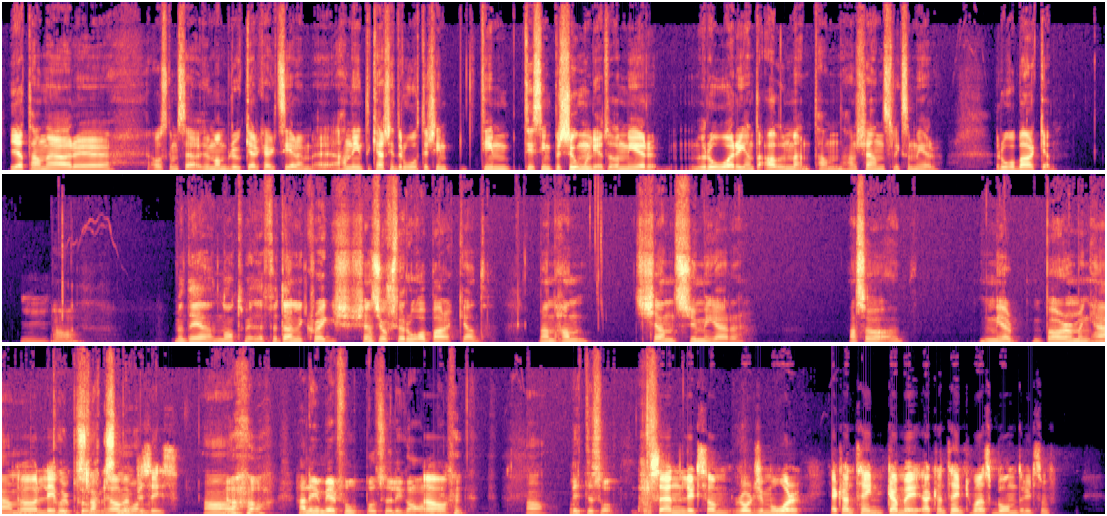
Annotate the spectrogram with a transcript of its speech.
i att han är, eh, vad ska man säga, hur man brukar karaktärisera, eh, han är inte kanske inte rå till sin, till, till sin personlighet, utan mer rå rent allmänt. Han, han känns liksom mer råbarkad. mm. Ja. Men det är något med, för Daniel Craig känns ju också råbarkad. Men han känns ju mer, alltså, mer Birmingham, Ja, Liverpool, ja men precis Ja, ja. Han är ju mer fotbollshuligan. Ja, ja. Lite så. och sen liksom Roger Moore Jag kan tänka mig, jag kan tänka mig hans Bond liksom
